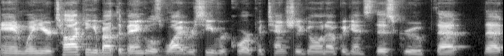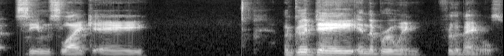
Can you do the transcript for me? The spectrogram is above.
And when you're talking about the Bengals wide receiver corps potentially going up against this group, that that seems like a a good day in the brewing for the Bengals.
